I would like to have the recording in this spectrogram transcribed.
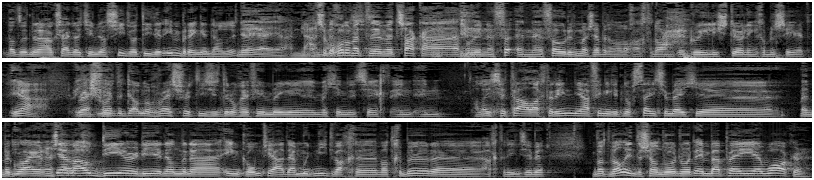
wat we daarna ook zeiden, dat je nog ziet wat die erin brengen dan, hè? Ja, ja, ja. ja ze begonnen met, eh, met Saka voorin en, en eh, Foden, maar ze hebben dan nog achter de hand eh, Grealish, Sterling geblesseerd. Ja, je, Rashford. je hebt dan nog Rashford die ze er nog even inbrengen, wat je net zegt. En, en alleen centraal achterin, ja, vind ik het nog steeds een beetje... eh, Met Maguire en Ja, Stones. maar ook Dier die er dan daarna inkomt. Ja, daar moet niet wat, eh, wat gebeuren eh, achterin. Ze hebben, wat wel interessant wordt, wordt Mbappé-Walker.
